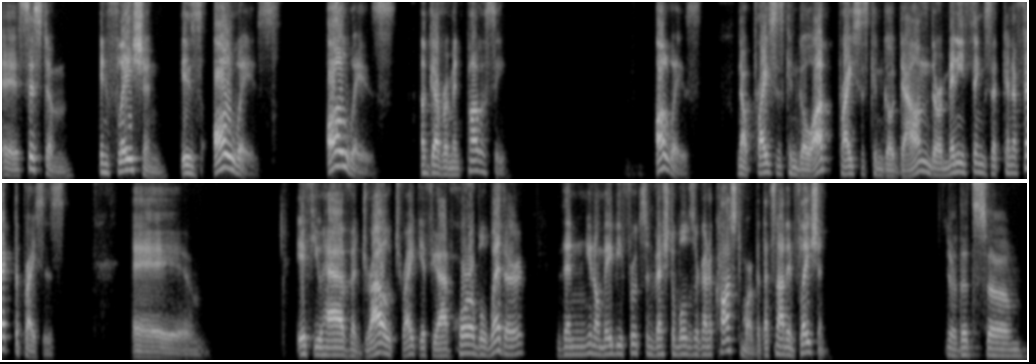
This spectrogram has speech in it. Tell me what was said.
uh, system inflation is always always a government policy. Always. Now prices can go up prices can go down. There are many things that can affect the prices. Uh, if you have a drought, right? If you have horrible weather, then you know maybe fruits and vegetables are going to cost more, but that's not inflation. Yeah, that's um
